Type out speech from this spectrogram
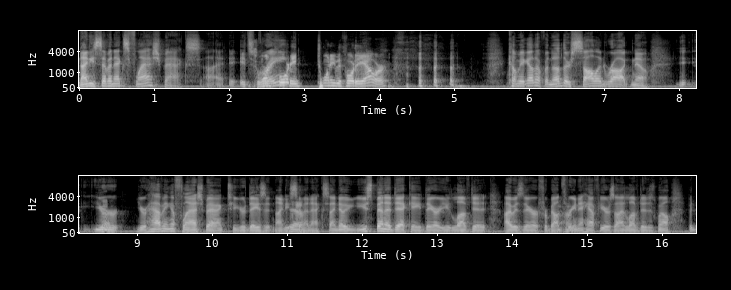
97X flashbacks. Uh, it's It's great. 140, 20 before the hour. Coming out of another solid rock. No, you're you're having a flashback to your days at 97X. I know you spent a decade there. You loved it. I was there for Uh-huh. about three and a half years. I loved it as well. But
